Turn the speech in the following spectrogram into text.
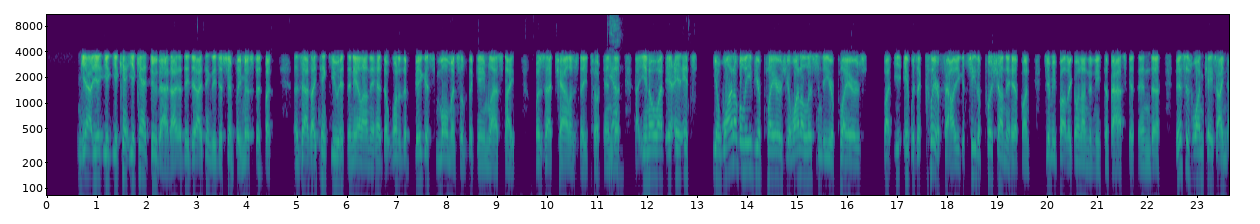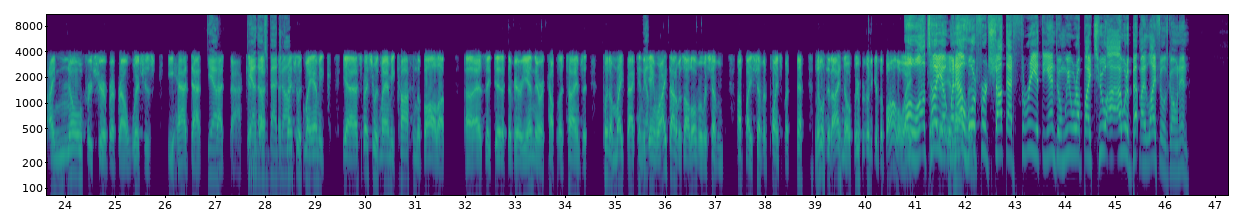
Yeah, you, you, you can't you can't do that. I, they, I think they just simply missed it. But Zaz, I think you hit the nail on the head. That one of the biggest moments of the game last night was that challenge they took. And Yeah. uh, you know what? It, it's you want to believe your players, you want to listen to your players, but it, it was a clear foul. You could see the push on the hip on Jimmy Butler going underneath the basket. And uh, this is one case I I know for sure Brett Brown wishes he had that Yeah. that back. Yeah, that was uh, a bad job. especially with Miami. Yeah, especially with Miami coughing the ball up uh, as they did at the very end there a couple of times. It put them right back in the Yep. game where I thought it was all over with seven up by seven points, but little did I know we were going to give the ball away. Oh well, I'll tell But, you, when Al. Horford shot that three at the end when we were up by two, I, I would have bet my life it was going in.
